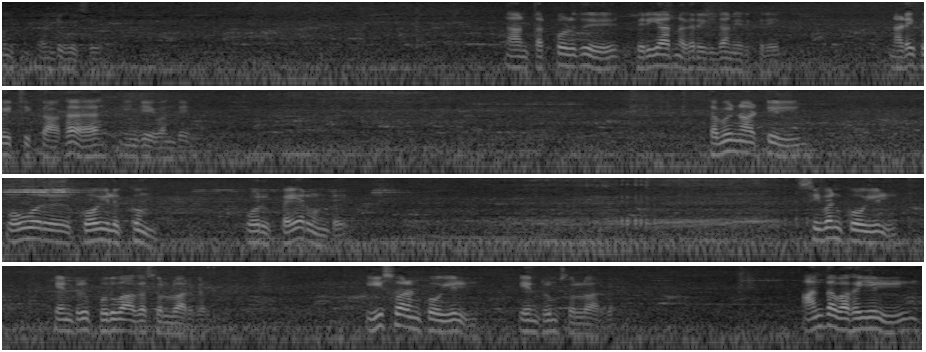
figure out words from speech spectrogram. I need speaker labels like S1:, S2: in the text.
S1: நன்றி போச்சு. நான் தற்பொழுது பெரியார் நகரில் தான் இருக்கிறேன். நடைபயிற்சிக்காக இங்கே வந்தேன். தமிழ்நாட்டில் ஒவ்வொரு கோயிலுக்கும் ஒரு பெயர் உண்டு. சிவன் கோயில் என்று பொதுவாக சொல்வார்கள். ஈஸ்வரன் கோயில் என்றும் சொல்வார்கள். அந்த வகையில்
